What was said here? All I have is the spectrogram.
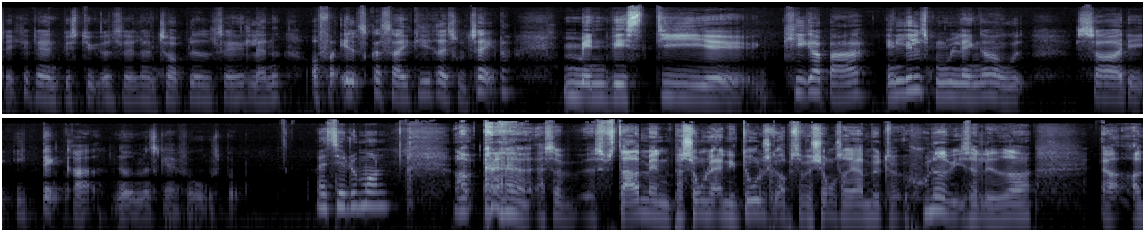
det kan være en bestyrelse eller en topledelse eller et eller andet, og forelsker sig i de resultater. Men hvis de øh, kigger bare en lille smule længere ud, så er det i den grad noget, man skal have fokus på. Hvad siger du, Morten? altså, startet med en personlig anekdotisk observation, så jeg har mødt hundredvis af ledere, og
